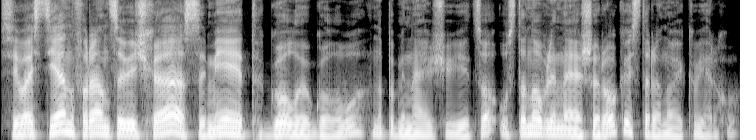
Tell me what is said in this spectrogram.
Севастьян Францевич Хаас имеет голую голову, напоминающую яйцо, установленное широкой стороной кверху.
